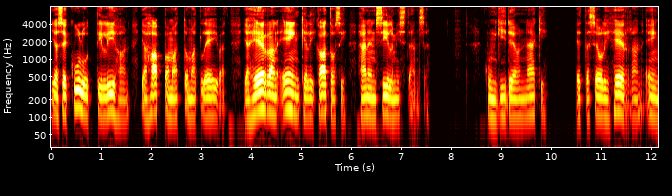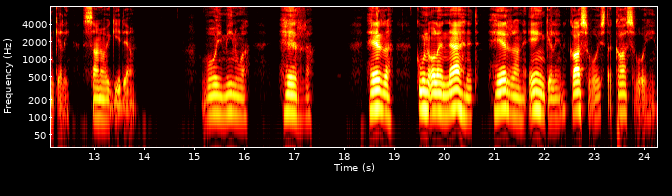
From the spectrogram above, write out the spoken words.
ja se kulutti lihan ja happamattomat leivät, ja Herran enkeli katosi hänen silmistänsä. Kun Gideon näki, että se oli Herran enkeli, sanoi Gideon, voi minua, Herra, Herra, kun olen nähnyt Herran enkelin kasvoista kasvoihin.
